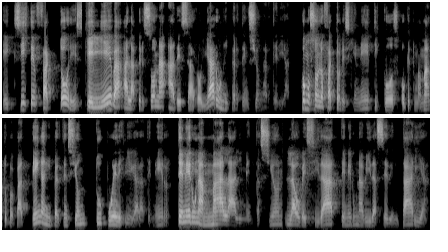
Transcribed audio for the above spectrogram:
existen factores que llevan a la persona a desarrollar una hipertensión arterial como son los factores genéticos o que tu mamá, tu papá tengan hipertensión, tú puedes llegar a tener. Tener una mala alimentación, la obesidad, tener una vida sedentaria,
